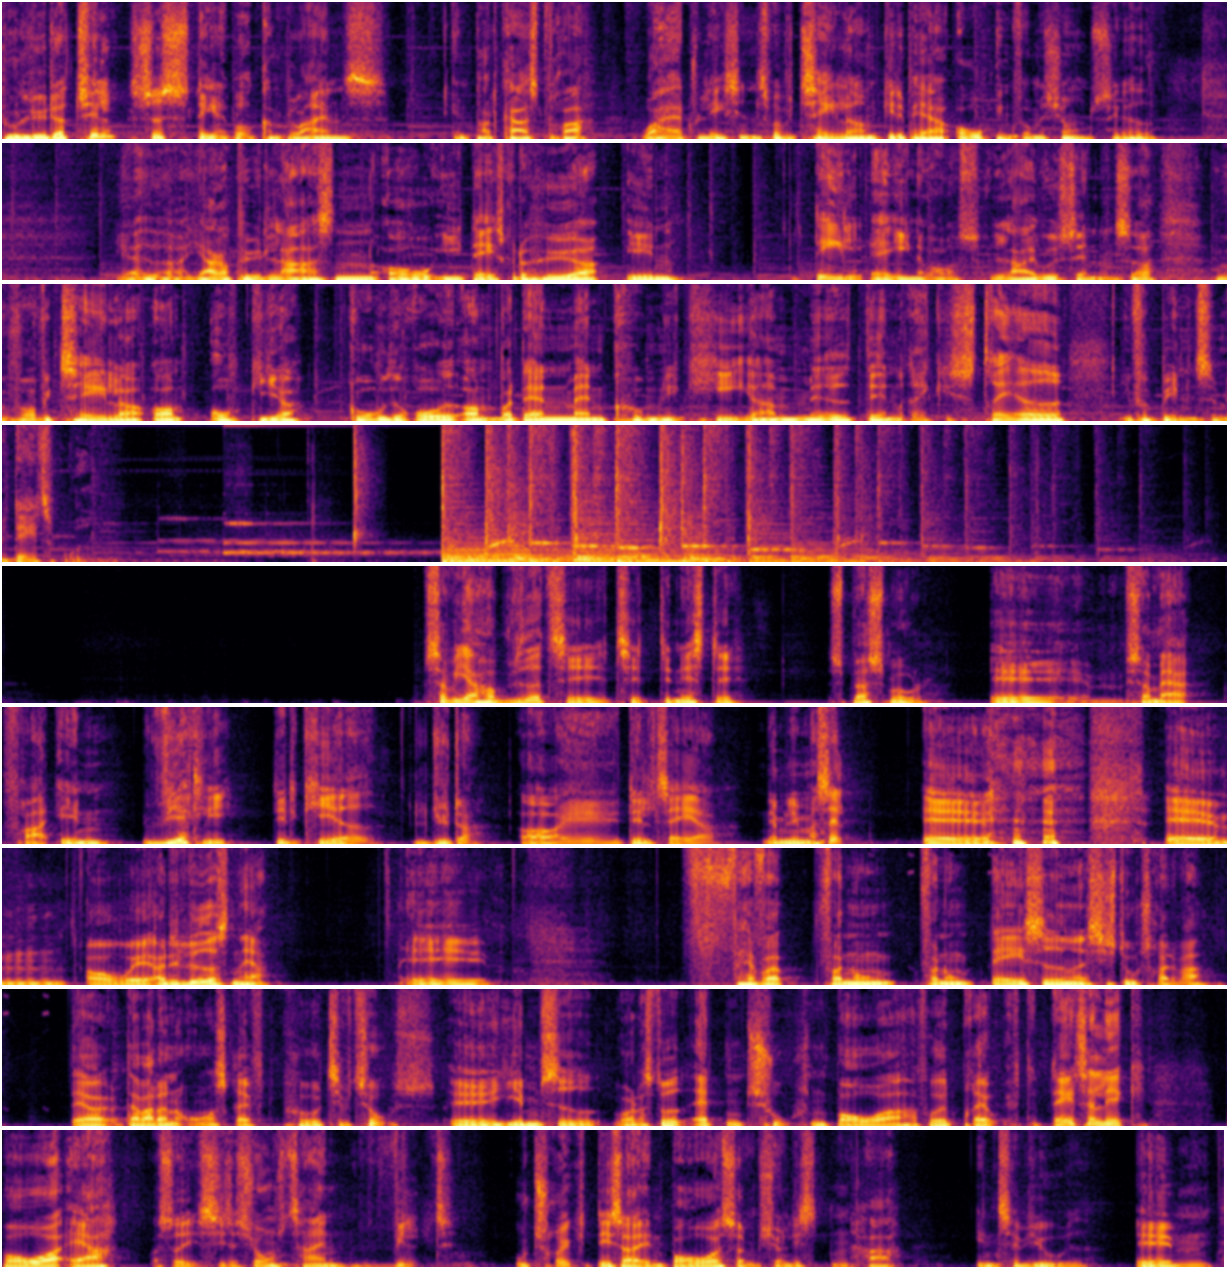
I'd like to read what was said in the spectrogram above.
Du lytter til Sustainable Compliance, en podcast fra Wired Relations, hvor vi taler om GDPR og informationssikkerhed. Jeg hedder Jakob Høgh Larsen, og i dag skal du høre en del af en af vores liveudsendelser, hvor vi taler om og giver gode råd om, hvordan man kommunikerer med den registrerede i forbindelse med databrud. Så vil jeg hoppe videre til, til det næste spørgsmål, øh, som er fra en virkelig dedikeret lytter og øh, deltager, nemlig mig selv. Øh, øh, og, øh, og det lyder sådan her. Øh, for, for, nogle, for nogle dage siden, eller sidste uge tror jeg det var, der, der var der en overskrift på TV2's øh, hjemmeside, hvor der stod, 18.000 borgere har fået et brev efter datalæk. Borgere er, og så i citationstegn, vildt utryg. Det er så en borger, som journalisten har interviewet. Øhm,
